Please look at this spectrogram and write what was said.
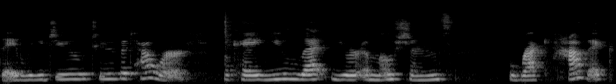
they lead you to the tower, okay? You let your emotions wreak havoc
